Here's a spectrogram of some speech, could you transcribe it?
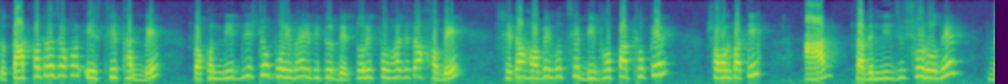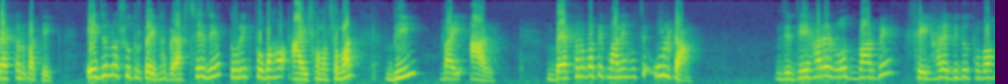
তো তাপমাত্রা যখন স্থির থাকবে, তখন নির্দিষ্ট পরিবাহের ভিতর দিয়ে তড়িৎ প্রবাহ যেটা হবে, সেটা হবে হচ্ছে বিভব পার্থক্যের সমানুপাতিক আর তাদের নিজস্ব রোধের ব্যস্তানুপাতিক। এই জন্য সূত্রটা এইভাবে আসছে যে তড়িৎ প্রবাহ আই সমান ভি বাই আর ব্যস্তানুপাতিক মানে হচ্ছে উল্টা। যে যে হারে রোধ বাড়বে, সেই হারে বিদ্যুৎ প্রবাহ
